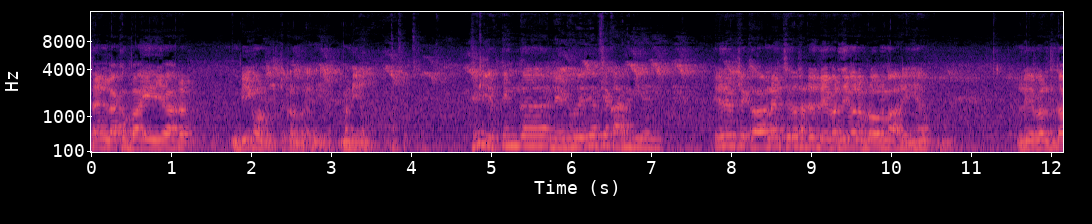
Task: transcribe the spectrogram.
ਤਿੰਨ ਲੱਖ ਬਾਈ ਹਜ਼ਾਰ 20 ਕੁਇੰਟਲ ਚੱਕਣ ਤੋਂ ਰਹਿੰਦੀ ਆ ਮੰਡੀਆਂ 'ਚ। ਅੱਛਾ ਅੱਛਾ। ਜਿਹੜੀ ਲਿਫਟਿੰਗ ਲੇਟ ਹੋ ਰਹੀ ਹੈ ਉਹਦੇ ਕਾਰਨ ਕੀ ਹੈ ਜੀ? ਇਹਦੇ ਵਿੱਚ ਕਾਰਨ ਇੱਥੇ ਤਾਂ ਸਾਡੇ ਲੇਬਰ ਦੀ ਮਤਲਬ ਪ੍ਰੋਬਲਮ ਆ ਰਹੀ ਹੈ। ਲੇਬਰ ਦਾ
